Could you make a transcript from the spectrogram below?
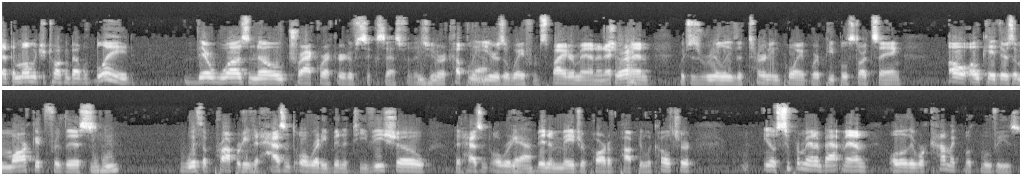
at the moment you're talking about with Blade, there was no track record of success for this. Mhm. You're a couple of years away from Spider-Man and X-Men, which is really the turning point where people start saying, "Oh, okay, there's a market for this Mhm. with a property that hasn't already been a TV show, that hasn't already Yeah. been a major part of popular culture." You know, Superman and Batman, although they were comic book movies,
